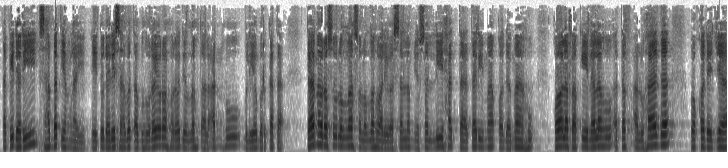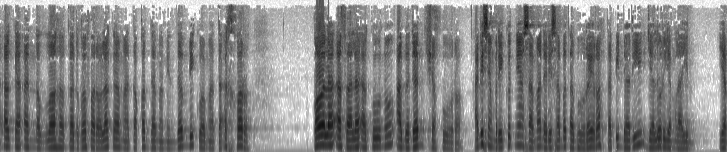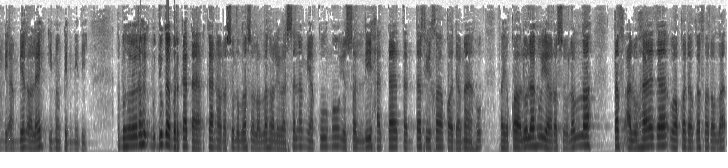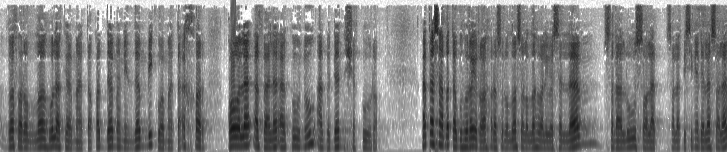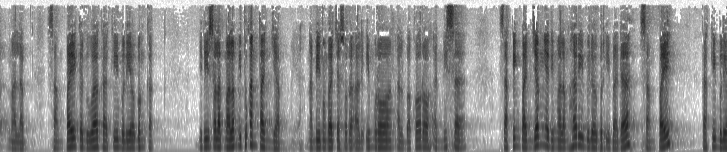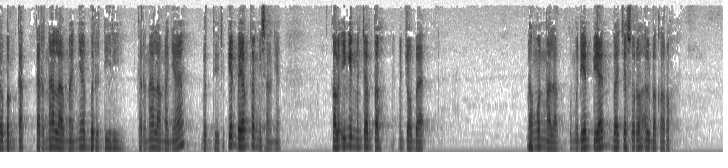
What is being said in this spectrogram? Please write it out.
Tapi dari sahabat yang lain, yaitu dari sahabat Abu Hurairah radhiyallahu taala anhu, beliau berkata, "Kana Rasulullah sallallahu alaihi wasallam yusalli hatta tarima qadamahu." Qala faqila lahu ataf'alu hadha? Ja'aka anna Allah qad ghafara laka ma taqaddama min dhanbik wa ma ta'akhkhar qala afala akunu abdan syakura hadis yang berikutnya sama dari sahabat Abu Hurairah tapi dari jalur yang lain yang diambil oleh Imam Tirmizi Abu Hurairah juga berkata kana Rasulullah sallallahu alaihi wasallam yaqumu yusalli hatta tantafikha qadamahu fayuqalu lahu ya Rasulullah taf'alu hadza wa qad ghafarallahu laka ma taqaddama min dhanbik wa ma ta'akhkhar qala afala akunu abdan syakura Kata sahabat Abu Hurairah Rasulullah sallallahu alaihi wasallam selalu salat. Salat di sini adalah salat malam sampai kedua kaki beliau bengkak. Jadi salat malam itu kan panjang ya. Nabi membaca surah Ali Imran, Al-Baqarah, An-Nisa Saking panjangnya di malam hari beliau beribadah sampai kaki beliau bengkak karena lamanya berdiri, karena lamanya berdiri. Pian bayangkan misalnya kalau ingin mencontoh, mencoba bangun malam, kemudian pian baca surah Al-Baqarah.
